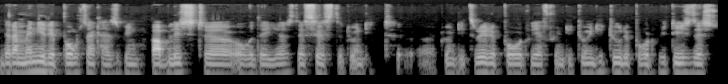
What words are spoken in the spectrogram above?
there are many reports that has been published uh, over the years. This is the 2023 uh, report. We have 2022 report. We teach these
